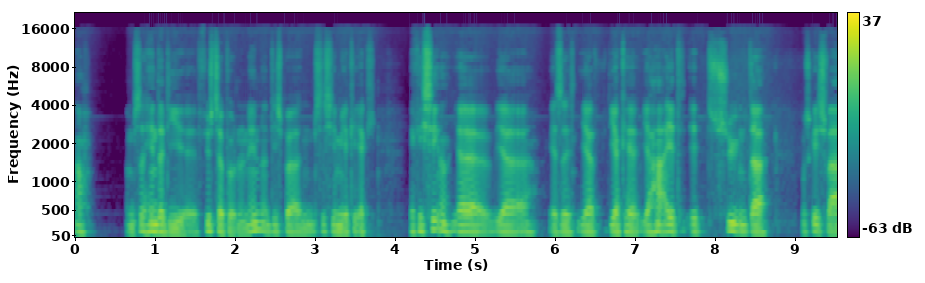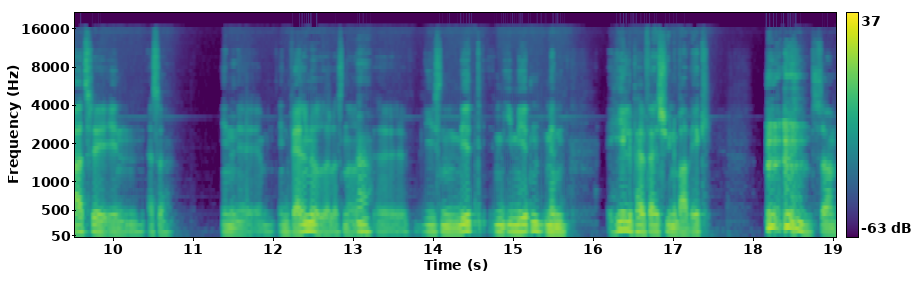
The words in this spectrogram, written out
Nå, Jamen, så henter de øh, fysioterapeuterne ind, og de spørger, så siger jeg, jeg kan, jeg, jeg kan ikke se noget. Jeg, jeg, altså, jeg, jeg, kan, jeg har et, et syn, der måske svarer til en, altså, en, øh, en valnød eller sådan noget. Ja. Øh, lige sådan midt i midten, men hele periferisynet er bare væk. så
